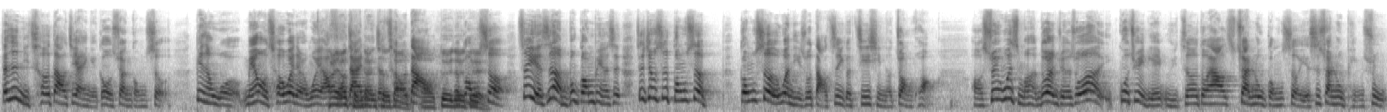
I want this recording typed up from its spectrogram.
但是你车道竟然也给我算公社，变成我没有车位的人，我也要负担你的车道的公社，这也是很不公平的事。这就是公社公社的问题所导致一个畸形的状况。好，所以为什么很多人觉得说，呃过去连雨遮都要算入公社，也是算入平数，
